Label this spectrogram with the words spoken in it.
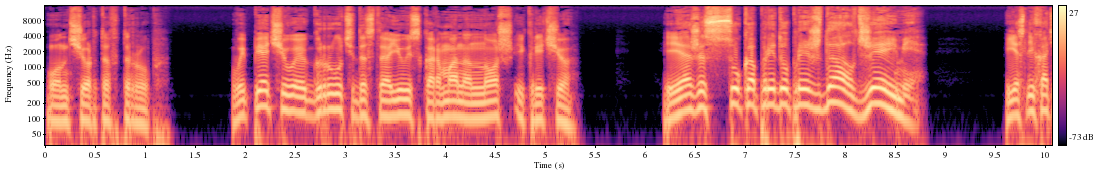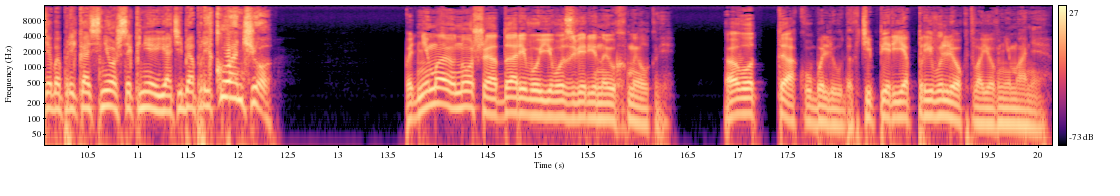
Он чертов труп. Выпячивая грудь, достаю из кармана нож и кричу. «Я же, сука, предупреждал, Джейми! Если хотя бы прикоснешься к ней, я тебя прикончу!» Поднимаю нож и одариваю его звериной ухмылкой. А вот так, ублюдок, теперь я привлек твое внимание.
